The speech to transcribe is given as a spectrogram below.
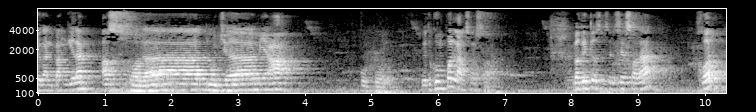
dengan panggilan as-salatu jami'ah kumpul. Begitu kumpul langsung sholat. Begitu selesai sholat, khut,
